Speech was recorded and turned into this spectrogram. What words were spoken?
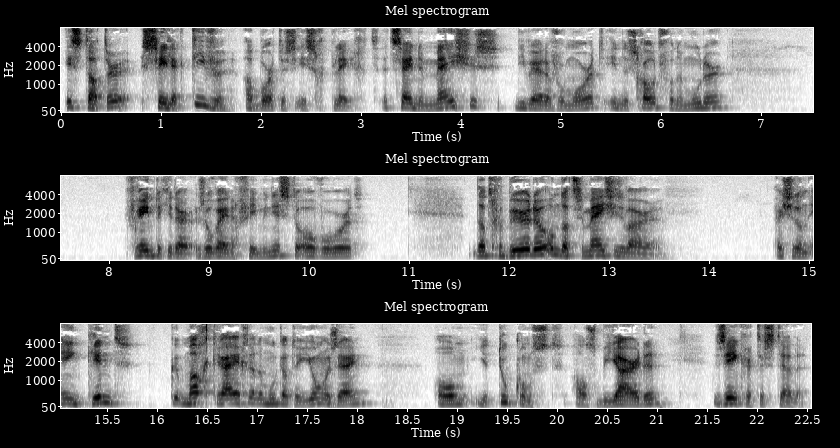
is dat er selectieve abortus is gepleegd. Het zijn de meisjes die werden vermoord in de schoot van hun moeder. Vreemd dat je daar zo weinig feministen over hoort. Dat gebeurde omdat ze meisjes waren. Als je dan één kind mag krijgen, dan moet dat een jongen zijn om je toekomst als bejaarde zeker te stellen.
